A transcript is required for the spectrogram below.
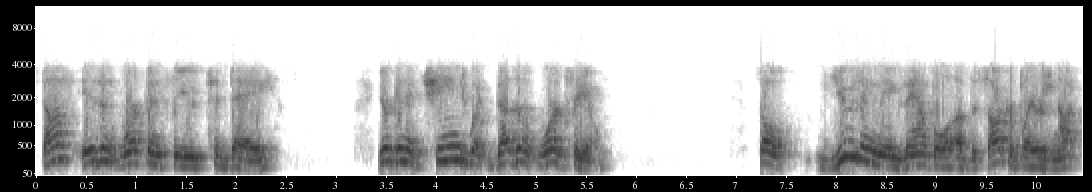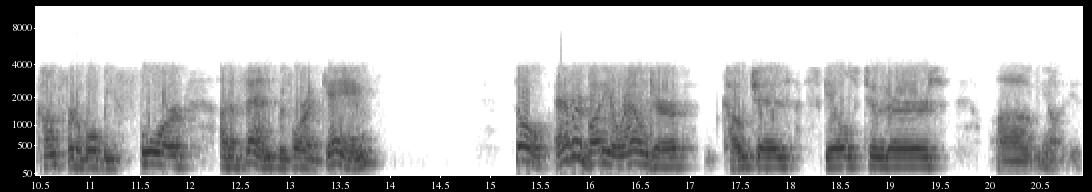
stuff isn't working for you today, you're going to change what doesn't work for you. So using the example of the soccer players not comfortable before an event, before a game, so everybody around her, coaches, skills tutors, um, you know, you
